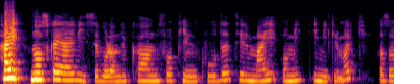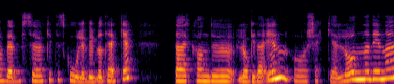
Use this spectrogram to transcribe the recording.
Hei, nå skal jeg vise hvordan du kan få PIN-kode til meg og mitt i Mikromark, altså websøket til skolebiblioteket. Der kan du logge deg inn og sjekke lånene dine,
